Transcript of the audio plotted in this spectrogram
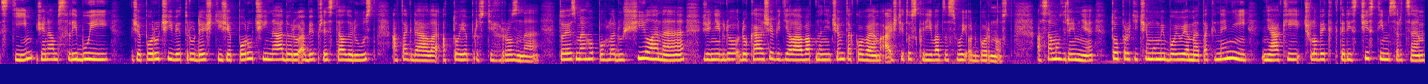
s tím, že nám slibují že poručí větru dešti, že poručí nádoru, aby přestal růst a tak dále. A to je prostě hrozné. To je z mého pohledu šílené, že někdo dokáže vydělávat na něčem takovém a ještě to skrývat za svoji odbornost. A samozřejmě to, proti čemu my bojujeme, tak není nějaký člověk, který s čistým srdcem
